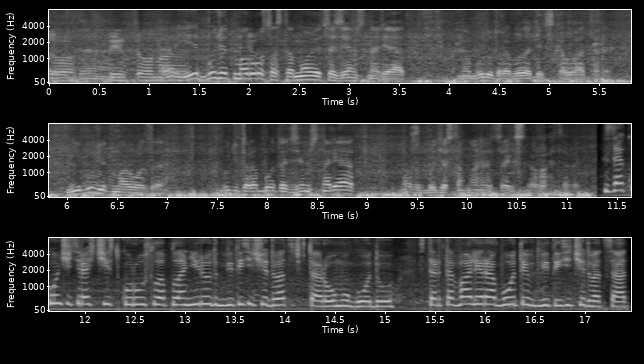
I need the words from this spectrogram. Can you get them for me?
до Да. Ливингстона? Да, и будет мороз, остановится земснаряд, но будут работать экскаваторы. Не будет мороза, будет работать земснаряд, может быть остановятся экскаваторы. Закончить расчистку русла планируют к 2022 году. Стартовали работы в 2020.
